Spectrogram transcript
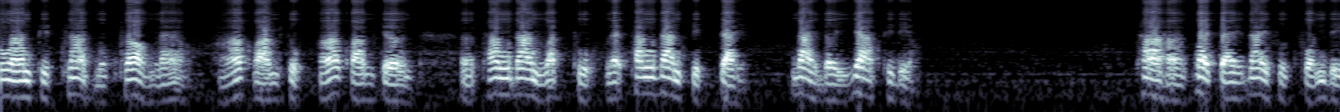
ำงานผิดพลาดบกพร่องแล้ว หาความสุข หาความเจริญทั้งด้านวัตถุและทั้งด้านจิตใจ ได้โดยยากทีเดียว ถ้าหากว่าใจได้ฝึกฝนดี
